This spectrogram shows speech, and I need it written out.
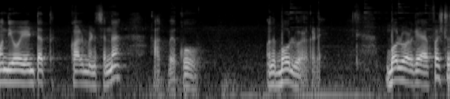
ಒಂದು ಏಳು, ಎಂಟತ್ತು ಕಾಳು ಮೆಣಸನ್ನು ಹಾಕಬೇಕು. ಒಂದು ಬೌಲ್ ಒಳಗಡೆ. ಬೌಲ್ ಒಳಗೆ ಫಸ್ಟ್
